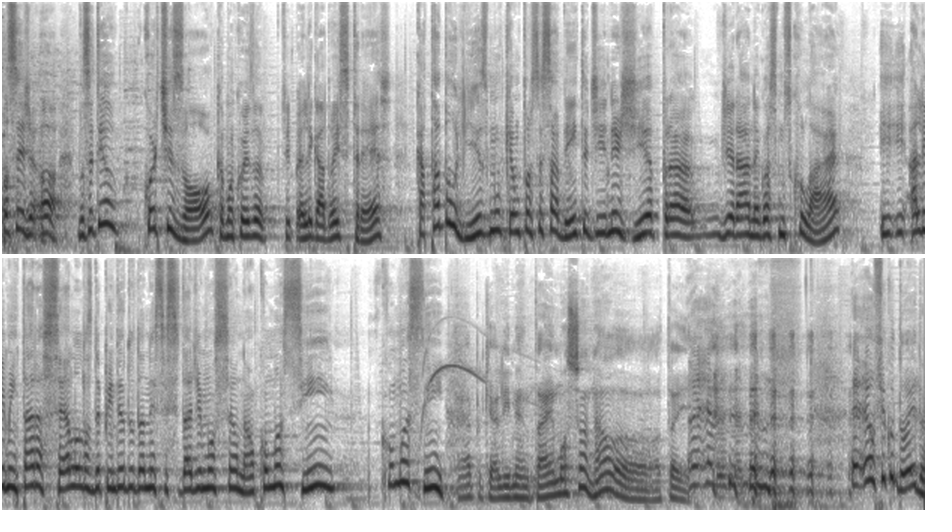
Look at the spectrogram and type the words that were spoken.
Ou seja, ó, você tem o cortisol, que é uma coisa tipo, é ligado ao estresse, catabolismo, que é um processamento de energia para gerar negócio muscular, e, e alimentar as células dependendo da necessidade emocional. Como assim? Como assim? É, porque alimentar é emocional, Otávio. É, Eu fico doido.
